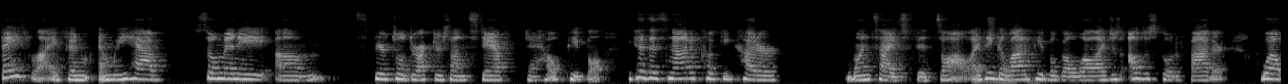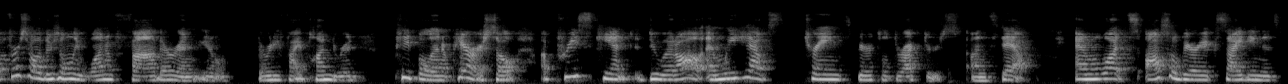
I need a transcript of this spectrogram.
faith life, and and we have so many um, spiritual directors on staff to help people because it's not a cookie cutter one size fits all. I think a lot of people go, well, I just I'll just go to Father. Well, first of all, there's only one of Father and you know 3,500 people in a parish, so a priest can't do it all. And we have trained spiritual directors on staff. And what's also very exciting is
